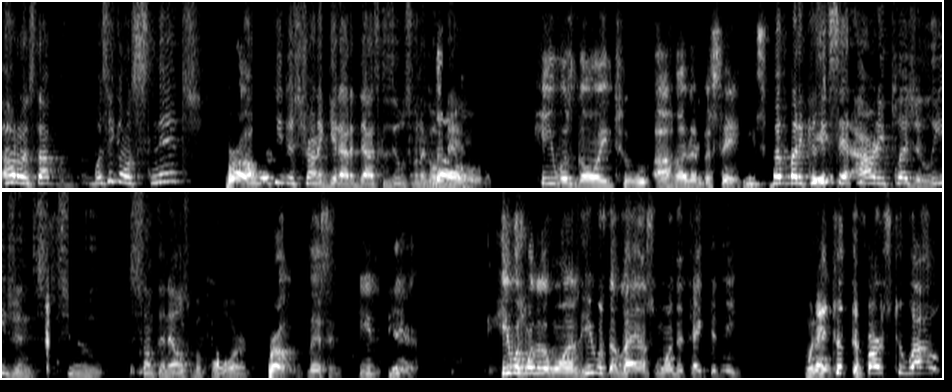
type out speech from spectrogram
hold on, stop. Was he gonna snitch? Bro, or was he just trying to get out of dodge because he was gonna go no. down? he was going to hundred percent. He's but but because he said I already pledged allegiance to something else before. Bro, listen, he yeah. he was one of the ones. He was the last one to take the knee. When they took the first two out,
